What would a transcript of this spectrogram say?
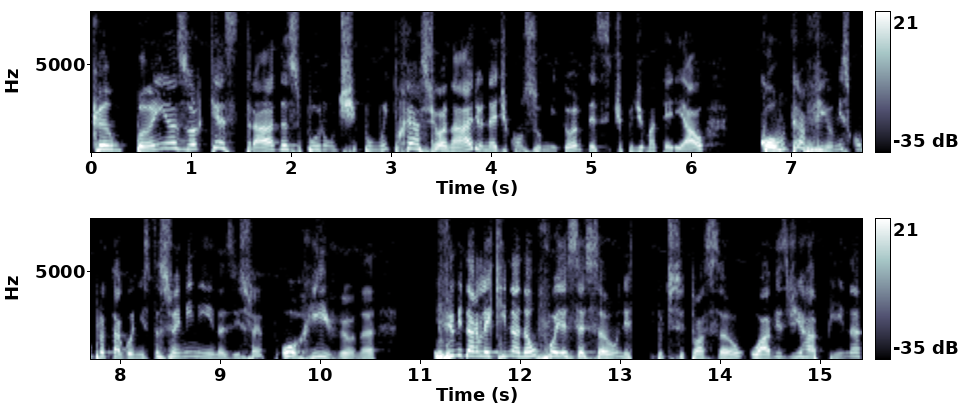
campanhas orquestradas por um tipo muito reacionário, né, de consumidor desse tipo de material contra filmes com protagonistas femininas. Isso é horrível, né? O filme da Arlequina não foi exceção nesse tipo de situação. O Aves de Rapina,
